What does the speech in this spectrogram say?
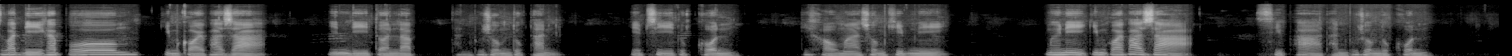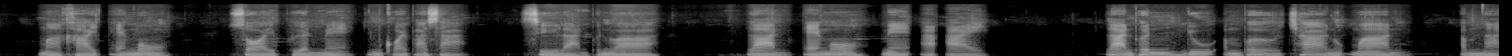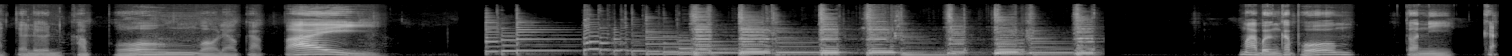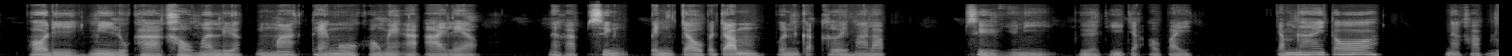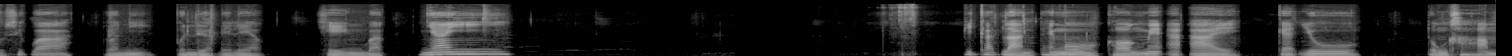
สวัสดีครับผมกิมกอยภาษา ยินดีต้อนรับท่านผู้ชมทุกท่าน FC ทุกคนที่เข้ามาชมคลิปนี้มือนี้กิมกอยภาษาสิพาท่านผู้ชมทุกคน มาขายแตงโม ซอยเพื่อนแม่กิมกอยภาษาซื้อหลานเพิ่นว่าร้านแตงโม แม่อาอายร้านเพิ่นอยู่อำเภอชานุมาน อำนาจเจริญครับผมบอกแล้วกลับไปมาเบิ่งครับผม ตอนนี้กะพ่อดีมีลูกค้าเข้ามาเลือกหมากแตงโมของแม่อาอายแล้วนะครับ ซึ่งเป็นเจ้าประจำเพิ่นก็เคยมารับสื่ออยู่นี่เพื่อที่จะเอาไปจำนายต่อ นะครับรู้สึกว่าตัวนี้เพิ่นเลือกได้แล้วเข่งบักใหญ่พิกัดร้านแตงโมของแม่อาอายแกะอยู่ตรงขาม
